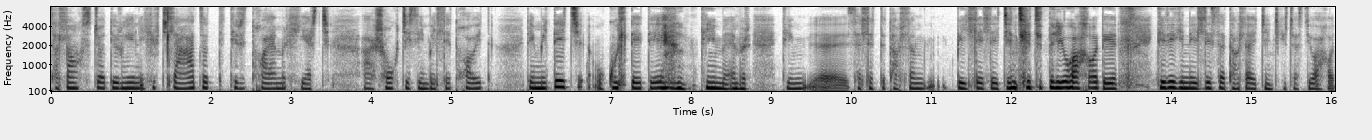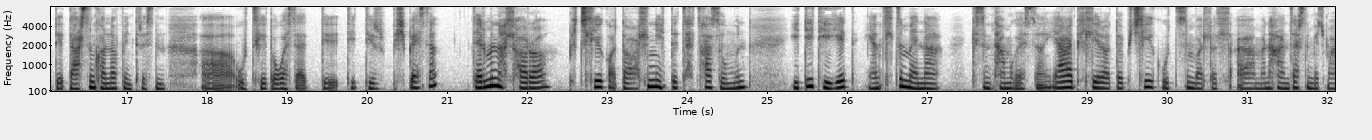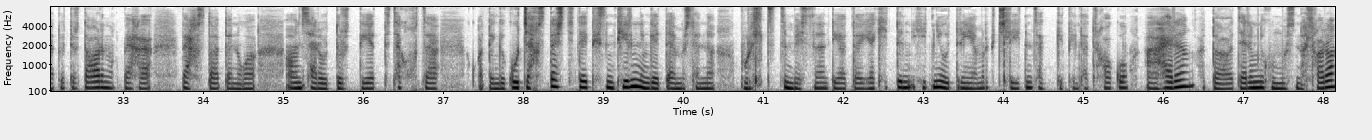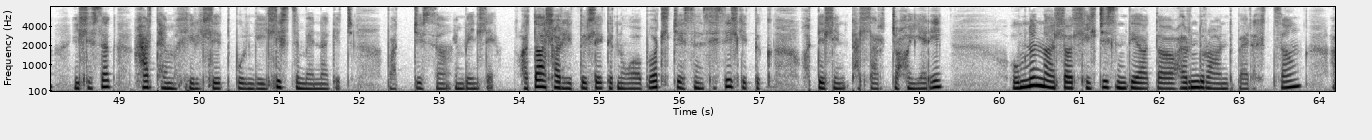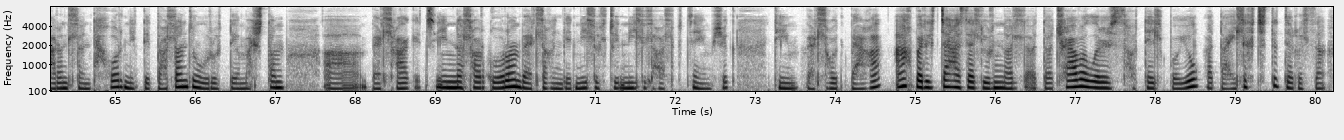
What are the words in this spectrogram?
солонгосчууд ерөнхийн ихэвчлэн Азууд тэр тухай амар их ярьж шуугж исэн юм байлээ тухайн үед. Тэгээ мэдээж үгүй л дээ тий. Тим амар тийм э, солиотой тоглоом биелэлээ жинч гэж одоо юу ах вэ? Тэгээ тэрийг нэлээсээ тоглоо жинч гэж бас юу ах вэ? Тэгээ дарсан коноп интерес нь үүсгээд угаасаа тэр биш байсан. Зарим нь болохоор бичлэгийг одоо олон нийтэд цацхаас өмнө эдит хийгээд янзалсан байна гэсэн тамга байсан. Яагаад тэгэхээр одоо бичлэгийг үзсэн бол манайхан анзаарсан байж магадгүй тэр доор нь байха байх хэвээр одоо нөгөө он сар өдөр тэгээд цаг хугацаа одоо ингээ гүйж явах хэрэгтэй шүү дээ. Тэгсэн тэр нь ингээд амар сонио бүрэлдсэн байсан. Тэгээ одоо яг хідэн хідний өдрийн ямар бичлэг хідэн цаг гэдгийг тодорхойгүй. А харин одоо зарим нэг хүмүүс нь болохоор Элисаг хар тамхи хэрэглээд бүр ингээ илэрсэн байна гэж бодож исэн юм байна лээ. Одоо болохоор хэдүүлээ тэр нөгөө буудалж ясан Сесил гэдэг хотелийн талаар жоохон ярив. Өмнө нь бол хэлжсэн тий одоо 24 онд баригдсан 17 давхар нийтээ 700 өрөөтэй маш том барилгаа гэж. Энэ нь болохоор гурван барилга ингээд нийлүүлж нийлүүл холбогдсон юм шиг тийм барилгууд байгаа. Анх баригдж байгаасаа л ер нь бол одоо Travelers Hotel буюу одоо аялагчдад зориулсан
